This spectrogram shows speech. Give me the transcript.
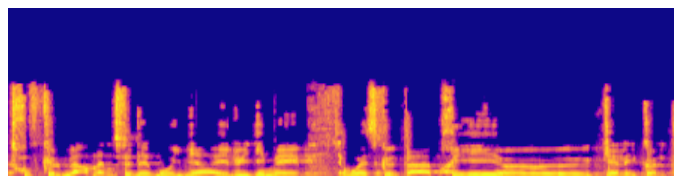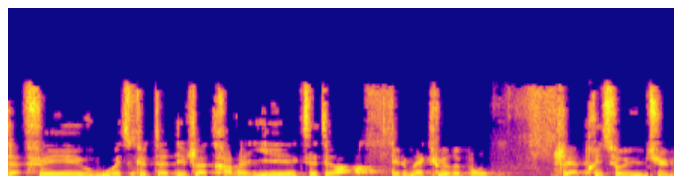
trouve que le barman se débrouille bien et lui dit mais où est-ce que tu as appris, quelle école t'as fait, où est-ce que tu as déjà travaillé, etc. Et le mec lui répond j'ai appris sur YouTube.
